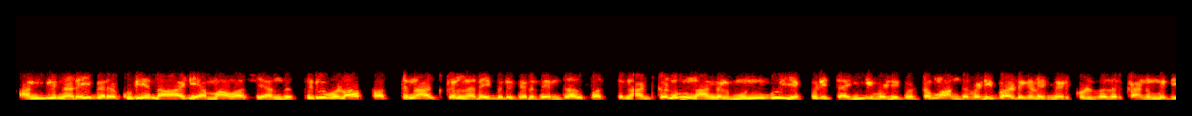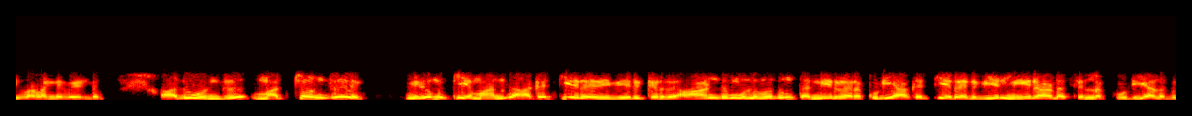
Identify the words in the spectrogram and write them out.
அங்கு நடைபெறக்கூடிய அந்த ஆடி அமாவாசை அந்த திருவிழா பத்து நாட்கள் நடைபெறுகிறது என்றால் பத்து நாட்களும் நாங்கள் முன்பு எப்படி தங்கி வழிபட்டோமோ அந்த வழிபாடுகளை மேற்கொள்வதற்கு அனுமதி வழங்க வேண்டும். அது ஒன்று. மற்றொன்று மிக முக்கியமானது அகத்தியர் அருவி இருக்கிறது. ஆண்டு முழுவதும் தண்ணீர் வரக்கூடிய அகத்தியர் அருவியில் நீராட செல்லக்கூடிய அல்லது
